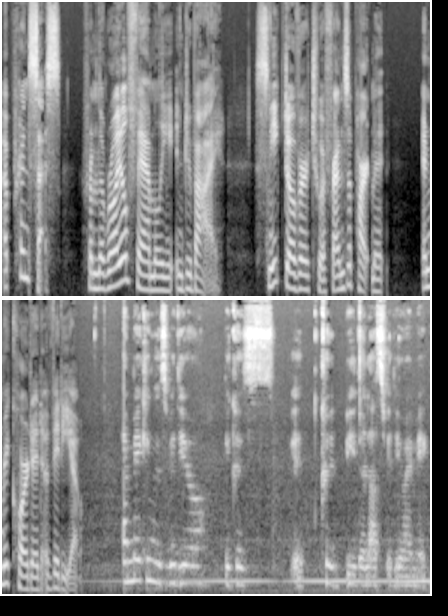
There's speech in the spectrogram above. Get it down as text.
a princess from the royal family in Dubai sneaked over to a friend's apartment and recorded a video. I'm making this video because it could be the last video I make.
